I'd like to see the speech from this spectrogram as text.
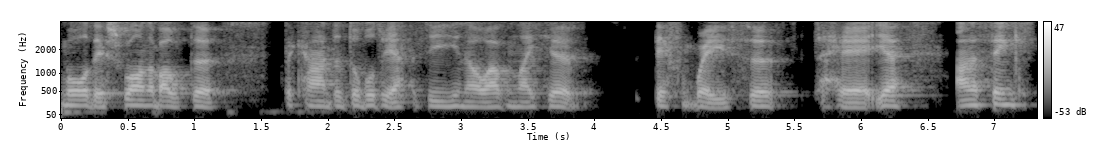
more this one about the the kind of double jeopardy, you know, having like a different ways to to hurt you. And I think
